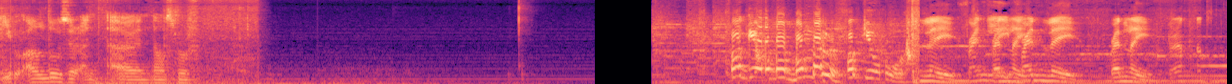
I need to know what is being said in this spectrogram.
You are loser and uh, no smurf. Fuck you, Bumble! Fuck you! Friendly, friendly, friendly, friendly.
